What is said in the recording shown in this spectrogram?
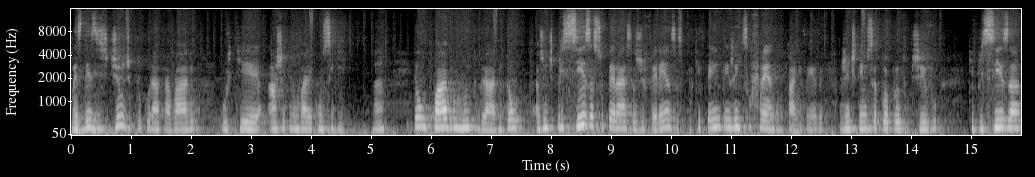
mas desistiu de procurar trabalho porque acha que não vai conseguir. Né? Então, um quadro muito grave. Então, a gente precisa superar essas diferenças porque tem, tem gente sofrendo no país. Né? A gente tem um setor produtivo que precisa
